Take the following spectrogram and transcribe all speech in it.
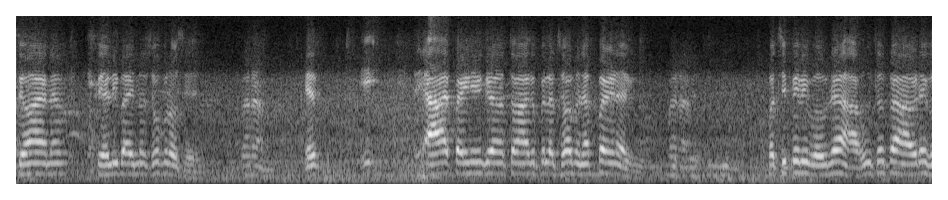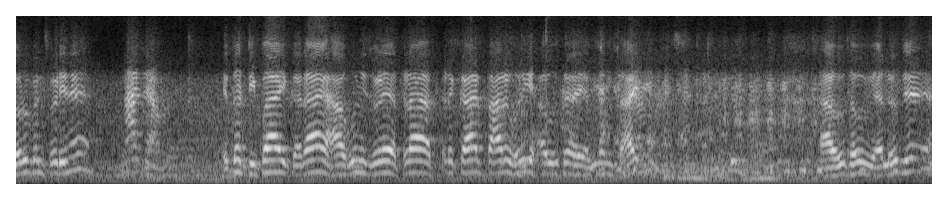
ત્યાં એને પહેલી બાઈ નો છોકરો છે. બરાબર. એ એ- આ પૈણી ગયા તો આગળ પેલા છ મહિના બરાબર. પછી પેલી વહુને આવું થતા આવડે ખરું પેલી છોડીને? ના એ તો ટીપાય કરાય હાહુ ની જોડે અથડા અથડકાર તારું વળી હાહુ થાય એમને એમ થાય. હાહુ થવું વહેલું છે.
